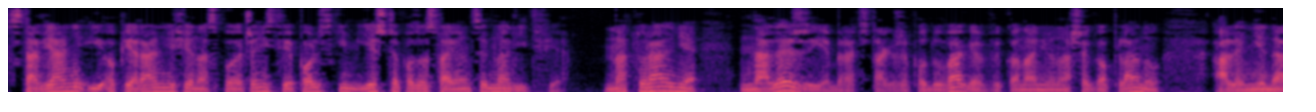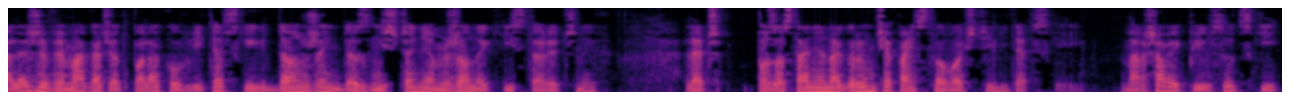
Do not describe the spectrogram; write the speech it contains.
stawianie i opieranie się na społeczeństwie polskim jeszcze pozostającym na Litwie. Naturalnie należy je brać także pod uwagę w wykonaniu naszego planu, ale nie należy wymagać od Polaków litewskich dążeń do zniszczenia mrzonek historycznych, lecz pozostania na gruncie państwowości litewskiej. Marszałek Piłsudski,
